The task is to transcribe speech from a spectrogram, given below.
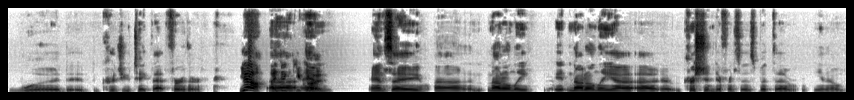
would could you take that further? Yeah, I think Uh, you could. and, and say uh, not only not only uh, uh, uh, Christian differences, but uh, you know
